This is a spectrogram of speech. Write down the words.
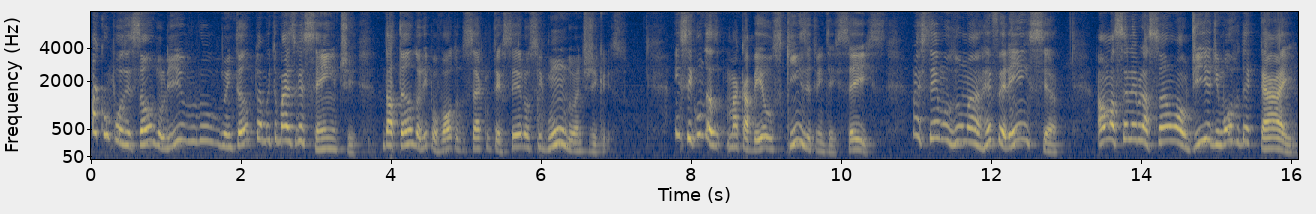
A composição do livro, no entanto, é muito mais recente, datando ali por volta do século III ou II a.C. Em 2 Macabeus 15:36, nós temos uma referência a uma celebração ao dia de Mordecai,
